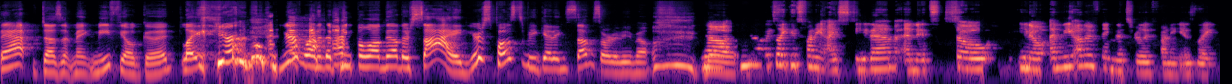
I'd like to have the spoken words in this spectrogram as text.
that doesn't make me feel good like you're you're one of the people on the other side you're supposed to be getting some sort of email No, no, it's like it's funny. I see them, and it's so you know. And the other thing that's really funny is like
